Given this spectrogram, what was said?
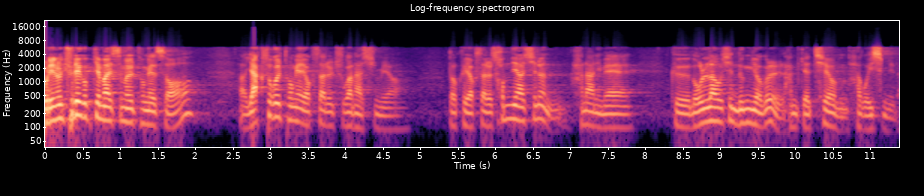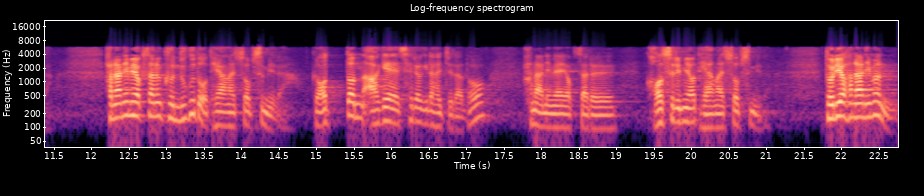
우리는 출애굽기 말씀을 통해서 약속을 통해 역사를 주관하시며 또 그 역사를 섭리하시는 하나님의 그 놀라우신 능력을 함께 체험하고 있습니다. 하나님의 역사는 그 누구도 대항할 수 없습니다. 그 어떤 악의 세력이라 할지라도 하나님의 역사를 거스르며 대항할 수 없습니다. 도리어 하나님은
